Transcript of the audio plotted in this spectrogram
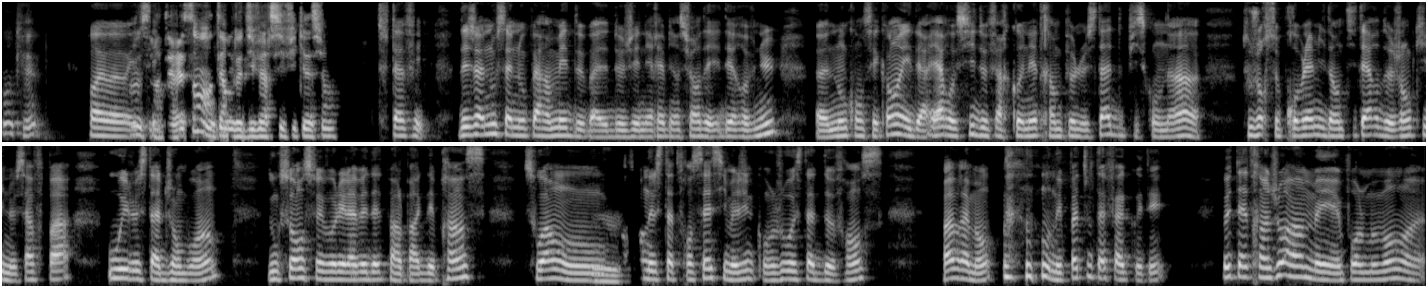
ok. Ouais, ouais, ouais. c'est intéressant en termes de diversification. Tout à fait. Déjà, nous, ça nous permet de, bah, de générer bien sûr des, des revenus euh, non conséquents et derrière aussi de faire connaître un peu le stade puisqu'on a toujours ce problème identitaire de gens qui ne savent pas où est le stade Jean Bouin. Donc soit on se fait voler la vedette par le Parc des Princes, soit on, mmh. on est le stade français, s'imagine qu'on joue au stade de France. Pas vraiment. on n'est pas tout à fait à côté. Peut-être un jour, hein, mais pour le moment, euh,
